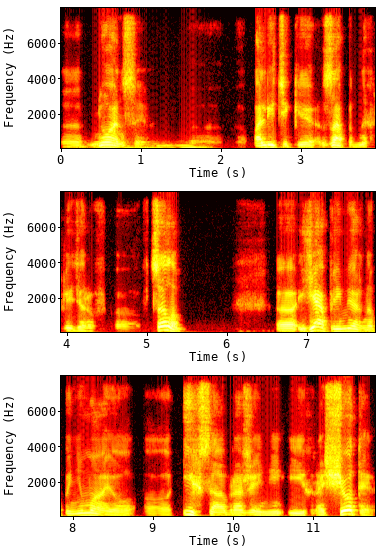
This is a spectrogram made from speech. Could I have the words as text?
нюансы политики западных лидеров в целом. Я примерно понимаю их соображения и их расчеты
